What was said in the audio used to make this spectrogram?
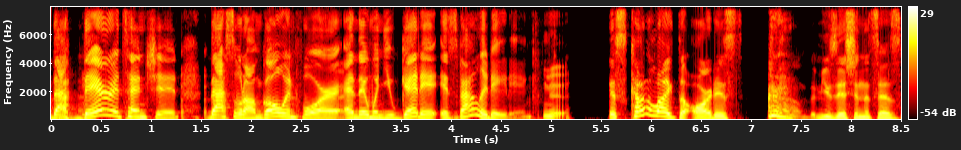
that their attention, that's what I'm going for. And then when you get it, it's validating. Yeah. it's kind of like the artist, the musician that says,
